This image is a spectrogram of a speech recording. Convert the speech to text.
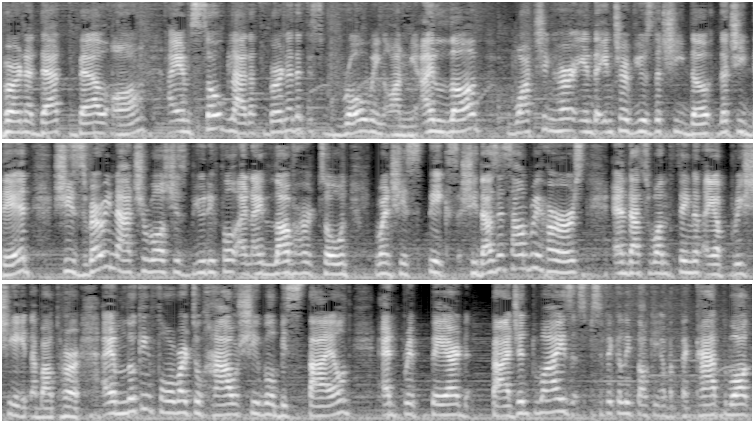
Bernadette Belle Ong. I am so glad that Bernadette is growing on me. I love watching her in the interviews that she do that she did. She's very natural, she's beautiful, and I love her tone when she speaks. She doesn't sound rehearsed, and that's one thing that I appreciate about her. I am looking forward to how she will be styled and prepared pageant-wise, specifically talking about the catwalk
